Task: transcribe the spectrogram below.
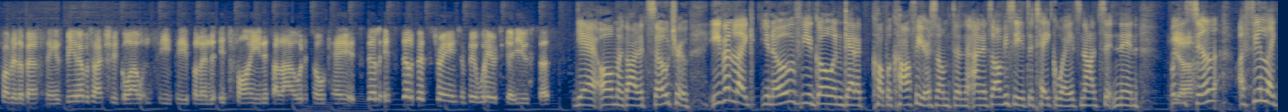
probably the best thing is being able to actually go out and see people, and it's fine, it's allowed, it's okay. It's still it's still a bit strange and a bit weird to get used to. Yeah, oh my god, it's so true. Even like, you know, if you go and get a cup of coffee or something and it's obviously it's a takeaway, it's not sitting in. But you Yeah. still I feel like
